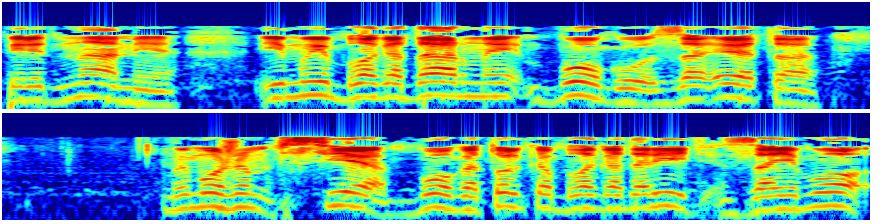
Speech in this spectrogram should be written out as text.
перед нами, и мы благодарны Богу за это. Мы можем все Бога только благодарить за Его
